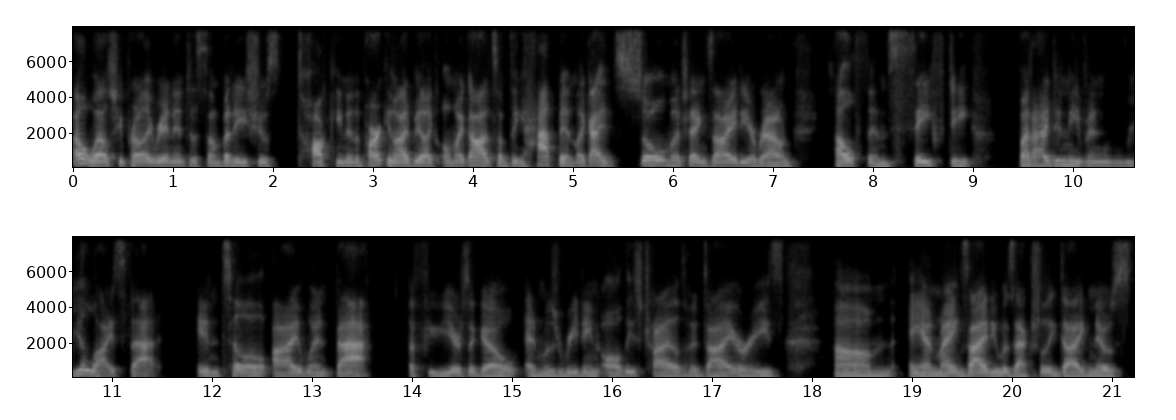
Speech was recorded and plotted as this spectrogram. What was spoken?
oh, well, she probably ran into somebody, she was talking in the parking lot, I'd be like, oh my God, something happened. Like I had so much anxiety around health and safety, but I didn't even realize that until I went back a few years ago and was reading all these childhood diaries. Um, and my anxiety was actually diagnosed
